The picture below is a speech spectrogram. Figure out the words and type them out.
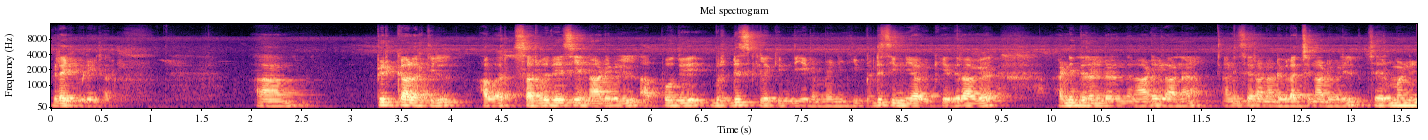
விலகி விடுகிறார் பிற்காலத்தில் அவர் சர்வதேசிய நாடுகளில் அப்போது பிரிட்டிஷ் கிழக்கிந்திய கம்பெனிக்கு பிரிட்டிஷ் இந்தியாவுக்கு எதிராக அணிதிரண்டிருந்த நாடுகளான அணிசேரா நாடுகள் அச்சு நாடுகளில் ஜெர்மனி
